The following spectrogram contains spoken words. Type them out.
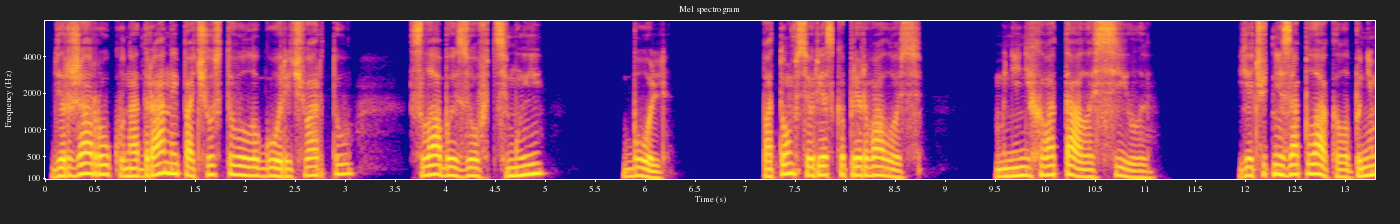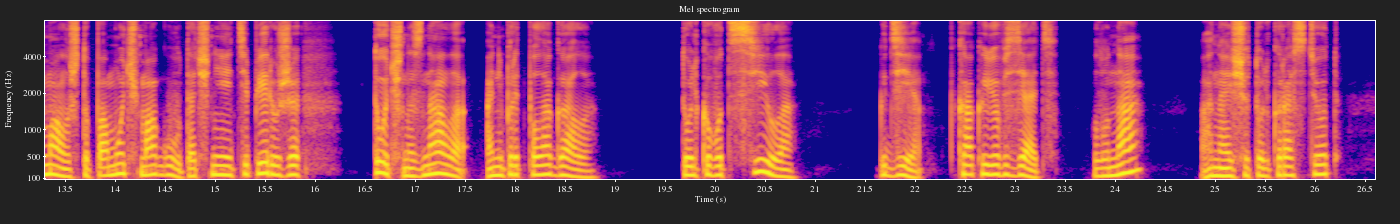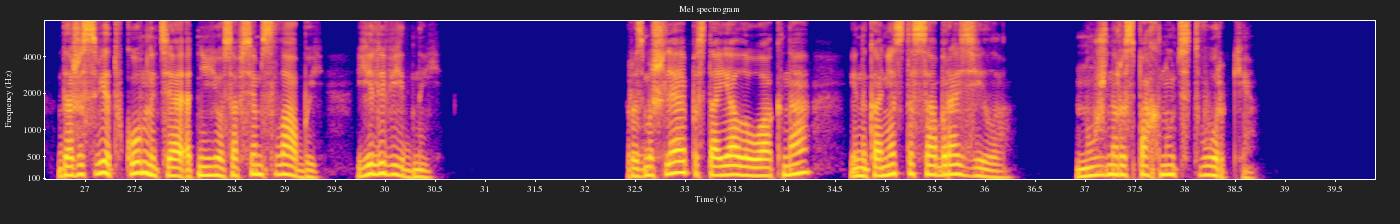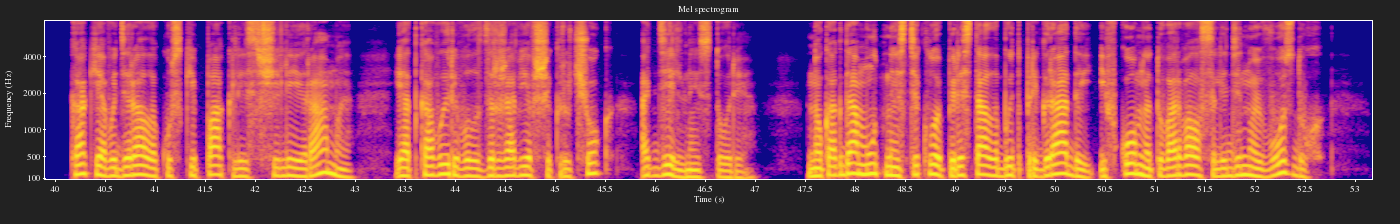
Держа руку над раной, почувствовала горечь во рту, слабый зов тьмы, боль. Потом все резко прервалось. Мне не хватало силы. Я чуть не заплакала, понимала, что помочь могу, точнее, теперь уже точно знала, а не предполагала. Только вот сила где? Как ее взять? Луна? Она еще только растет. Даже свет в комнате от нее совсем слабый, еле видный. Размышляя, постояла у окна и наконец-то сообразила. Нужно распахнуть створки. Как я выдирала куски пакли из щелей рамы и отковыривала заржавевший крючок — отдельная история. Но когда мутное стекло перестало быть преградой и в комнату ворвался ледяной воздух,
